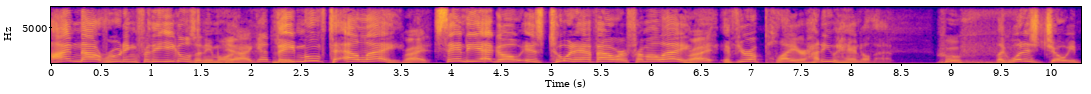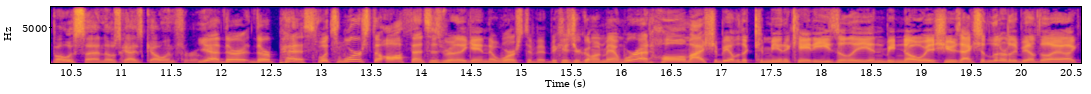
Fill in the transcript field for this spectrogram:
I'm not rooting for the Eagles anymore. Yeah, I get They you. moved to L.A. Right. San Diego is two and a half hours from L.A. Right. If you're a player, how do you handle that? Whew. Like, what is Joey Bosa and those guys going through? Yeah, they're they're pissed. What's worse, the offense is really getting the worst of it because you're going, man, we're at home. I should be able to communicate easily and be no issues. I should literally be able to like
